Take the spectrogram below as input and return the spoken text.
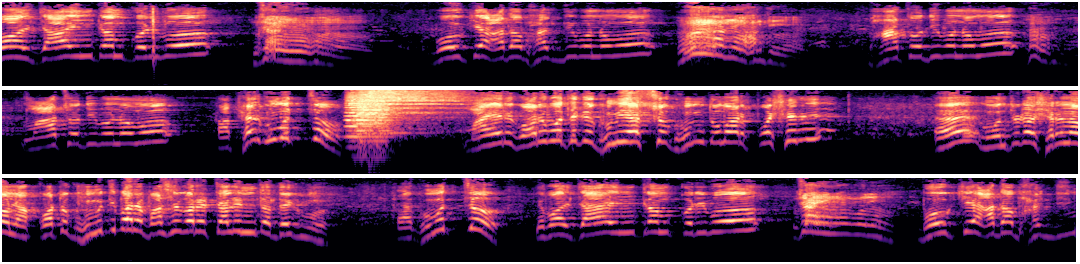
বল, যা ইনকাম করিব, বউকে আধা ভাগ দিব নম, ভাতও দিব নম, মাছও দিব নম, তা ফের ঘুমোচ্ছ? মায়ের গর্ভ থেকে ঘুমিয়ে আসছো, ঘুম তোমার পোষেনি? হ্যাঁ মন্ত্রটা সেরে নাও না, কত ঘুমোতে পারে, বাসে ঘরের ট্যালেন্টটা দেখব। তা ঘুমোচ্ছ? নে বল যা ইনকাম করিব। করি বউকে আধা ভাগ দিব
